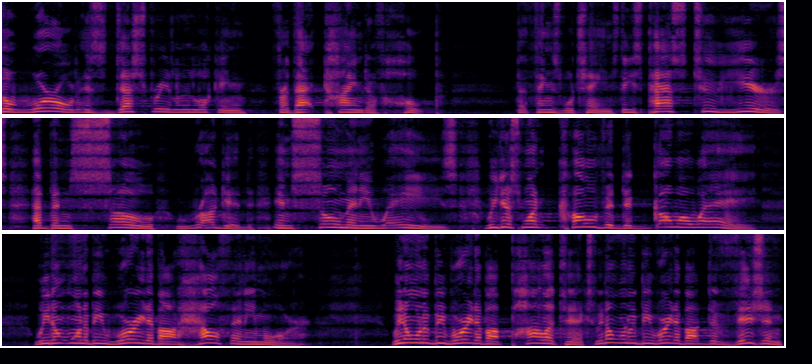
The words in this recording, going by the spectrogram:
The world is desperately looking for that kind of hope that things will change. These past two years have been so rugged in so many ways. We just want COVID to go away. We don't want to be worried about health anymore. We don't want to be worried about politics. We don't want to be worried about division.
